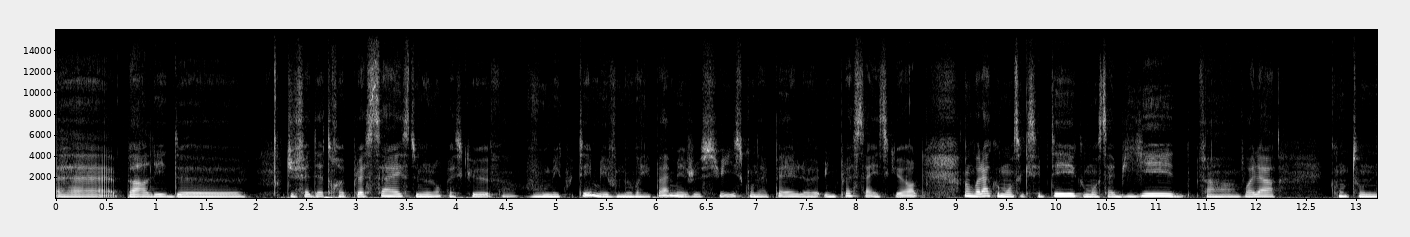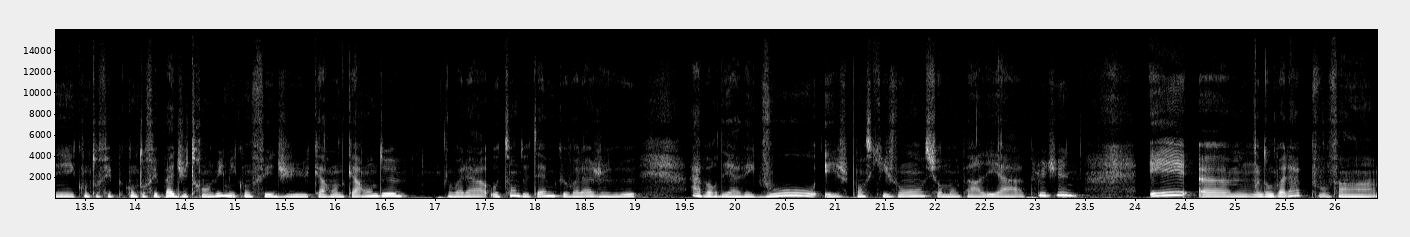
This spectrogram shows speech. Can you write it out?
Euh, parler de, du fait d'être plus size de nos jours, parce que vous m'écoutez, mais vous me voyez pas, mais je suis ce qu'on appelle une plus size girl. Donc voilà, comment s'accepter, comment s'habiller, enfin voilà, quand on est, quand on fait, quand on fait pas du 38, mais qu'on fait du 40-42. Voilà, autant de thèmes que voilà, je veux aborder avec vous et je pense qu'ils vont sûrement parler à plus d'une. Et euh, donc voilà, enfin,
